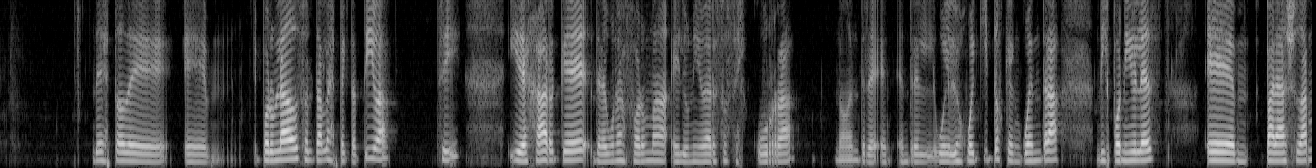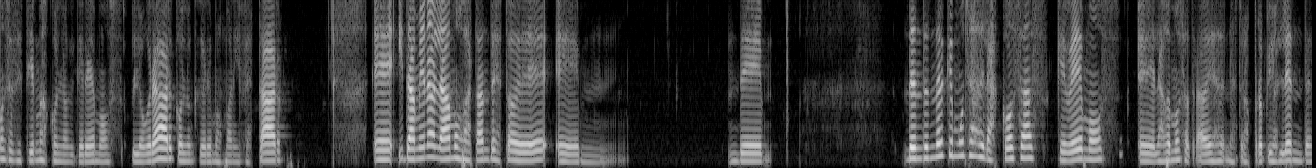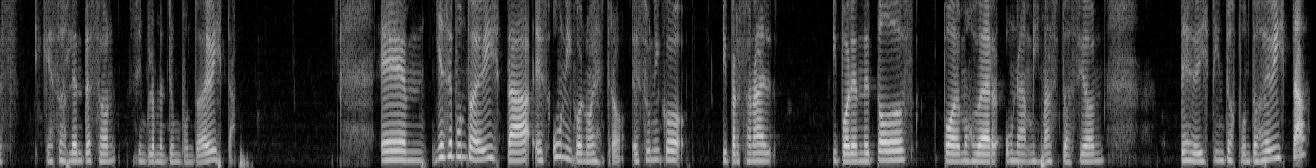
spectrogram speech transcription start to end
esto de, em, por un lado, soltar la expectativa, ¿sí? Y dejar que de alguna forma el universo se escurra, ¿no? Entre, entre los huequitos que encuentra disponibles Em, para ayudarnos y asistirnos con lo que queremos lograr, con lo que queremos manifestar. Eh, y también hablábamos bastante esto de, em, de, de, entender que muchas de las cosas que vemos eh, las vemos a través de nuestros propios lentes y que esos lentes son simplemente un punto de vista. Em, y ese punto de vista es único nuestro, es único y personal y por ende todos podemos ver una misma situación desde distintos puntos de vista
